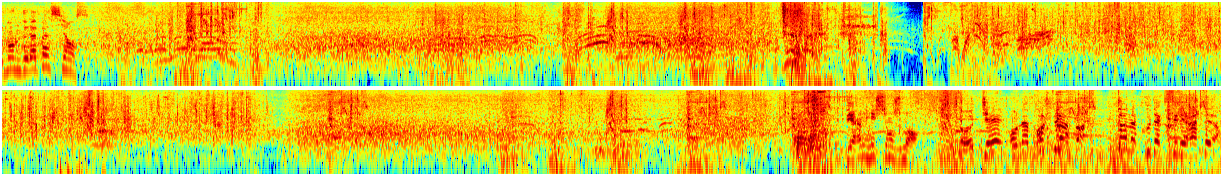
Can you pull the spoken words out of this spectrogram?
demande de la patience. Dernier changement. Ok, on approche de la fin. Donne un coup d'accélérateur.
